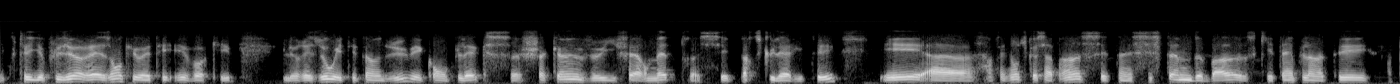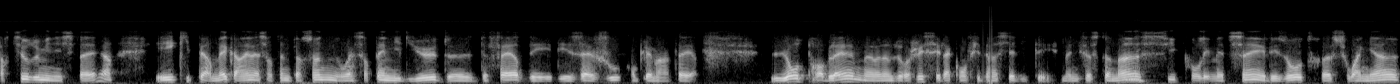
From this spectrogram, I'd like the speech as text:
écoutez, il y a plusieurs raisons qui ont été évoquées. Le réseau est étendu et complexe. Chacun veut y faire mettre ses particularités. Et euh, en fin de compte, ce que ça prend, c'est un système de base qui est implanté à partir du ministère et qui permet quand même à certaines personnes ou à certains milieux de, de faire des, des, ajouts complémentaires. L'autre problème, Mme Durocher, c'est la confidentialité. Manifestement, si pour les médecins et les autres soignants,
